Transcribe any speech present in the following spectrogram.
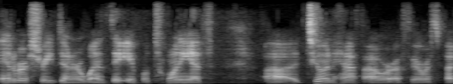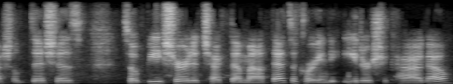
anniversary dinner Wednesday, April 20th uh, two and a half hour affair with special dishes. So be sure to check them out. That's according to Eater Chicago,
